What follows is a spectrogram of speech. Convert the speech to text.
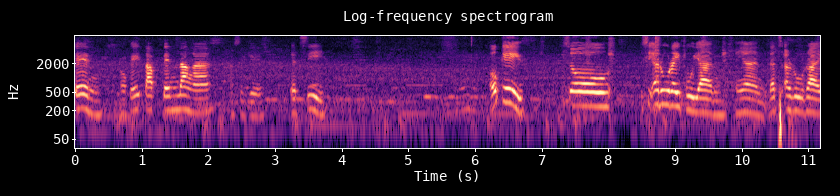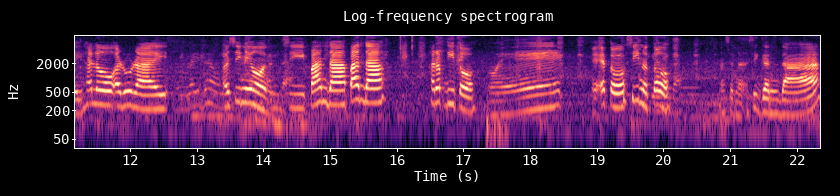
10. Okay? Top 10 lang, ah. ah sige. Let's see. Okay. So, si Aruray po yan. Ayan. That's Aruray. Hello, Aruray. Ah, sino yun? Si Panda. Panda! Harap dito. Okay. Eh, eto, sino to? Nasaan na? Si Ganda.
